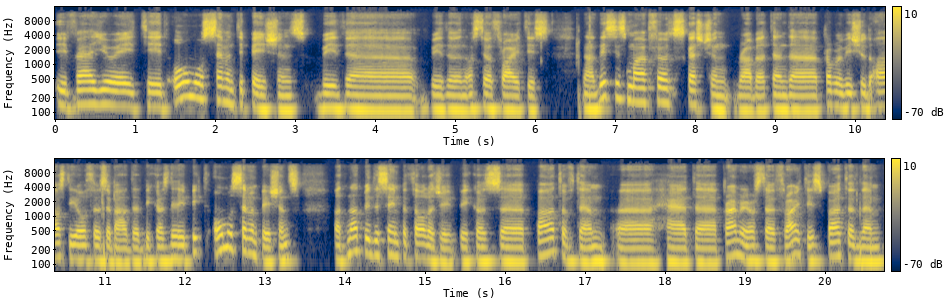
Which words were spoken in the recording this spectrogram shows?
evaluated almost 70 patients with uh, with an osteoarthritis. Now, this is my first question, Robert, and uh, probably we should ask the authors about that because they picked almost seven patients, but not with the same pathology. Because uh, part of them uh, had uh, primary osteoarthritis, part of them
